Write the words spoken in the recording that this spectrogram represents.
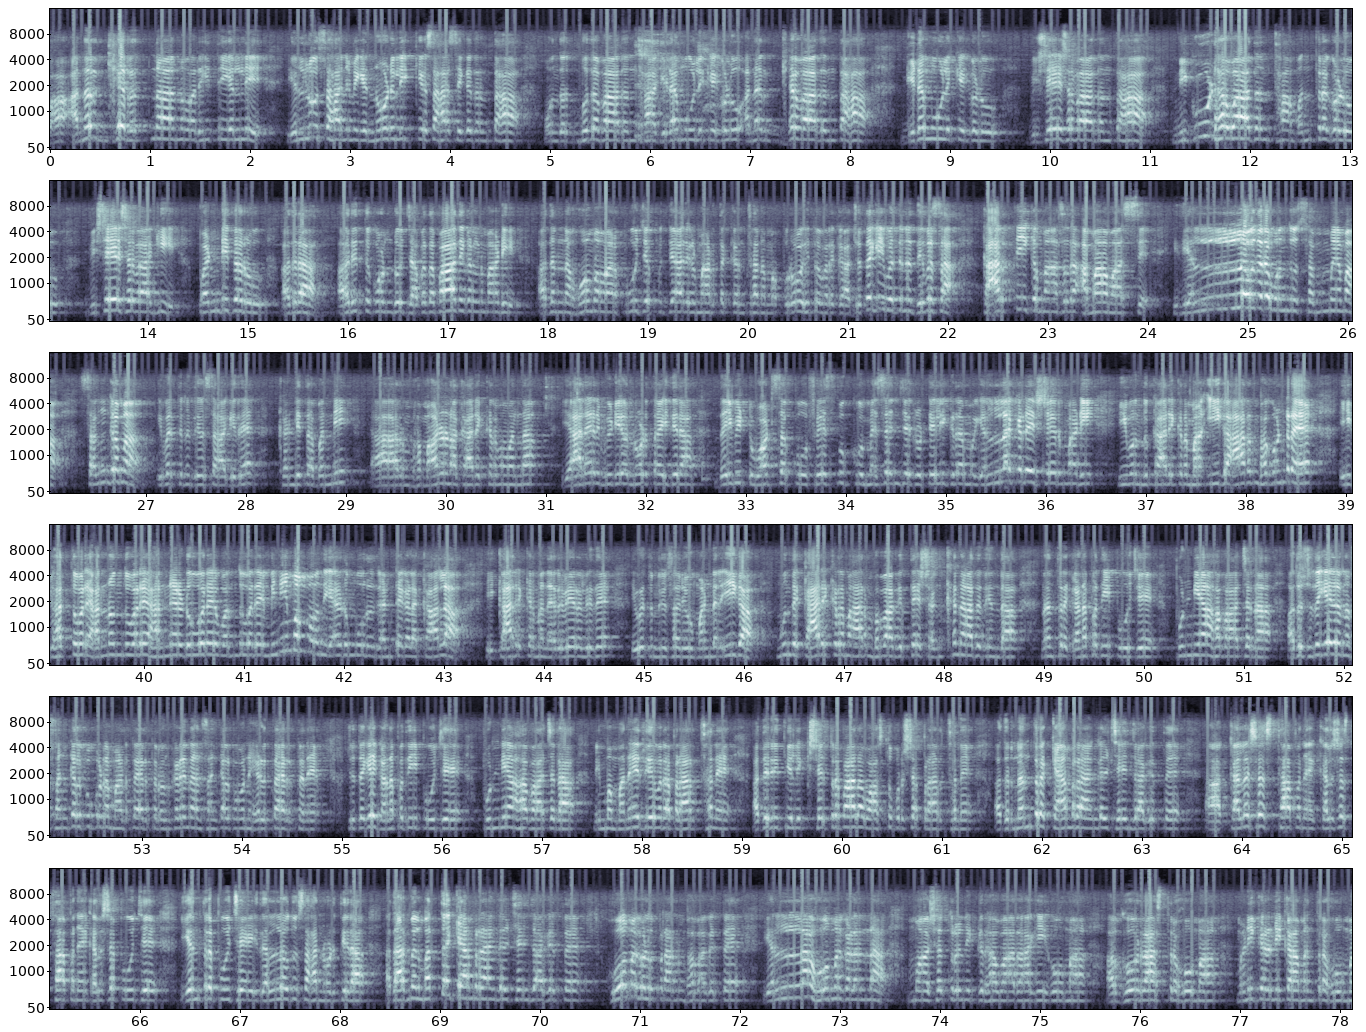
ಅನರ್ಘ್ಯ ರತ್ನ ಅನ್ನುವ ರೀತಿಯಲ್ಲಿ ಎಲ್ಲೂ ಸಹ ನಿಮಗೆ ನೋಡಲಿಕ್ಕೆ ಸಹ ಸಿಗದಂತಹ ಒಂದು ಅದ್ಭುತವಾದಂತಹ ಗಿಡಮೂಲಿಕೆಗಳು, ಅನರ್ಘ್ಯವಾದಂತಹ ಗಿಡಮೂಲಿಕೆಗಳು, ವಿಶೇಷವಾದಂತಹ ನಿಗೂಢವಾದಂತಹ ಮಂತ್ರಗಳು ವಿಶೇಷವಾಗಿ ಪಂಡಿತರು ಅದರ ಅರಿತುಕೊಂಡು ಜಪತಪಾದಿಗಳನ್ನು ಮಾಡಿ ಅದನ್ನ ಹೋಮ ಪೂಜೆ ಪೂಜಾದಿಗಳು ಮಾಡ್ತಕ್ಕಂಥ ನಮ್ಮ ಪುರೋಹಿತ ವರ್ಗ. ಜೊತೆಗೆ ಇವತ್ತಿನ ದಿವಸ ಕಾರ್ತೀಕ ಮಾಸದ ಅಮಾವಾಸ್ಯೆ. ಇದೆಲ್ಲವುದರ ಒಂದು ಸಂಯಮ, ಸಂಗಮ ಇವತ್ತಿನ ದಿವಸ ಆಗಿದೆ. ಖಂಡಿತ ಬನ್ನಿ, ಆರಂಭ ಮಾಡೋಣ ಕಾರ್ಯಕ್ರಮವನ್ನ. ಯಾರ್ಯಾರು ವಿಡಿಯೋ ನೋಡ್ತಾ ಇದ್ದೀರಾ, ದಯವಿಟ್ಟು ವಾಟ್ಸಪ್ ಫೇಸ್ಬುಕ್ ಮೆಸೆಂಜರ್ ಟೆಲಿಗ್ರಾಮ್ ಎಲ್ಲ ಕಡೆ ಶೇರ್ ಮಾಡಿ ಈ ಒಂದು ಕಾರ್ಯಕ್ರಮ. ಈಗ ಆರಂಭಗೊಂಡ್ರೆ ಈಗ ಹತ್ತುವರೆ, ಹನ್ನೊಂದುವರೆ, ಹನ್ನೆರಡೂವರೆ, ಒಂದೂವರೆ ಮಿನಿಮಮ್ ಒಂದು ಎರಡು ಮೂರು ಗಂಟೆಗಳ ಕಾಲ ಈ ಕಾರ್ಯಕ್ರಮ ನೆರವೇರಲಿದೆ. ಇವತ್ತಿನ ದಿವಸ ನೀವು ಮಂಡಲ, ಈಗ ಮುಂದೆ ಕಾರ್ಯಕ್ರಮ ಆರಂಭವಾಗುತ್ತೆ ಶಂಖನಾದದಿಂದ, ನಂತರ ಗಣಪತಿ ಪೂಜೆ, ಪುಣ್ಯಾಹ ವಾಚನ ಅದ್ರ ಜೊತೆಗೆ ನನ್ನ ಸಂಕಲ್ಪ ಕೂಡ ಮಾಡ್ತಾ ಇರ್ತಾರೆ. ಒಂದ್ ಕಡೆ ನಾನು ಸಂಕಲ್ಪವನ್ನು ಹೇಳ್ತಾ ಇರ್ತೇನೆ. ಜೊತೆಗೆ ಗಣಪತಿ ಪೂಜೆ, ಪುಣ್ಯಾಹ ವಾಚನ, ನಿಮ್ಮ ಮನೆ ದೇವರ ಪ್ರಾರ್ಥನೆ, ಅದೇ ರೀತಿಯಲ್ಲಿ ಕ್ಷೇತ್ರಪಾಲ ವಾಸ್ತುಪುರುಷ ಪ್ರಾರ್ಥನೆ, ಅದರ ನಂತರ ಕ್ಯಾಮ್ರಾ ಆಂಗಲ್ ಚೇಂಜ್ ಆಗುತ್ತೆ. ಆ ಕಲಶ ಸ್ಥಾಪನೆ ಕಲಶ ಸ್ಥಾಪನೆ, ಕಲಶ ಪೂಜೆ, ಯಂತ್ರ ಪೂಜೆ, ಇದೆಲ್ಲದೂ ಸಹ ನೋಡ್ತೀರಾ. ಅದಾದ್ಮೇಲೆ ಮತ್ತೆ ಕ್ಯಾಮ್ರಾ ಆಂಗಲ್ ಚೇಂಜ್ ಆಗುತ್ತೆ. ಹೋಮಗಳು ಪ್ರಾರಂಭವಾಗುತ್ತೆ. ಎಲ್ಲ ಹೋಮಗಳನ್ನ ಮ- ಶತ್ರು ನಿಗ್ರಹ ವಾರಾಗಿ ಹೋಮ, ಅಘೋರಾಸ್ತ್ರ ಹೋಮ, ಮಣಿಕರ್ಣಿಕಾ ಮಂತ್ರ ಹೋಮ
